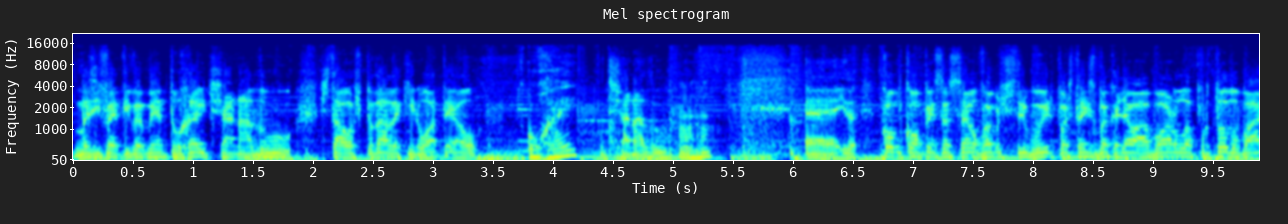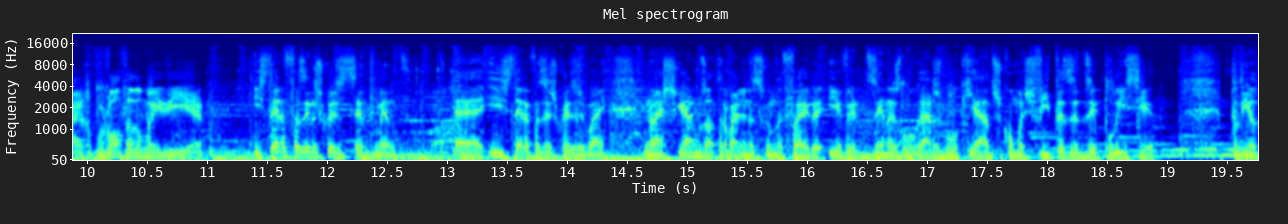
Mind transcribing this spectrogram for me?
mas efetivamente o rei de Xanadu está hospedado aqui no hotel O rei? de Xanadu. E- como compensação, vamos distribuir pastéis de bacalhau à borla por todo o bairro por volta do meio-dia. Isto era fazer as coisas decentemente. Eh, isto era fazer as coisas bem. Não é chegarmos ao trabalho na segunda-feira e haver dezenas de lugares bloqueados com umas fitas a dizer polícia. Podiam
